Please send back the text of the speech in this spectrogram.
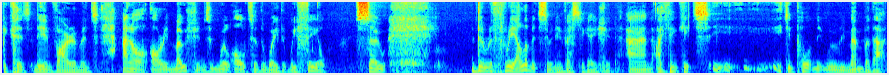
because the environment and our, our emotions will alter the way that we feel. So there are three elements to an investigation, and I think it's it's important that we remember that.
